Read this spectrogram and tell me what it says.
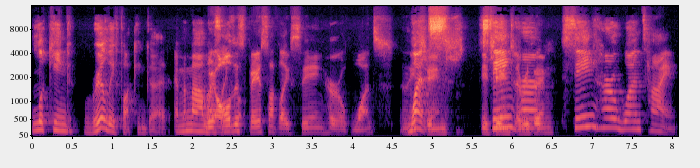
Looking really fucking good. And my mom. Wait, all like, this oh. based off like seeing her once. And once. He changed, he seeing changed her, everything. Seeing her one time.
